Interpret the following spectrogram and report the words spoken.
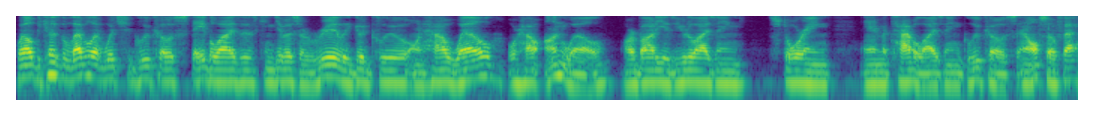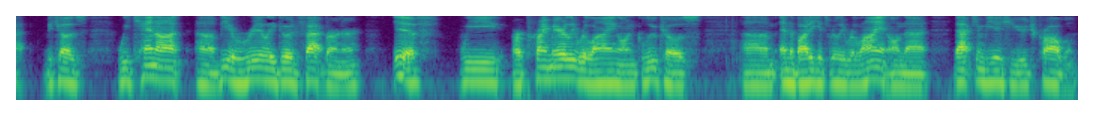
well, because the level at which glucose stabilizes can give us a really good clue on how well or how unwell our body is utilizing, storing, and metabolizing glucose and also fat. Because we cannot uh, be a really good fat burner if we are primarily relying on glucose um, and the body gets really reliant on that, that can be a huge problem.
